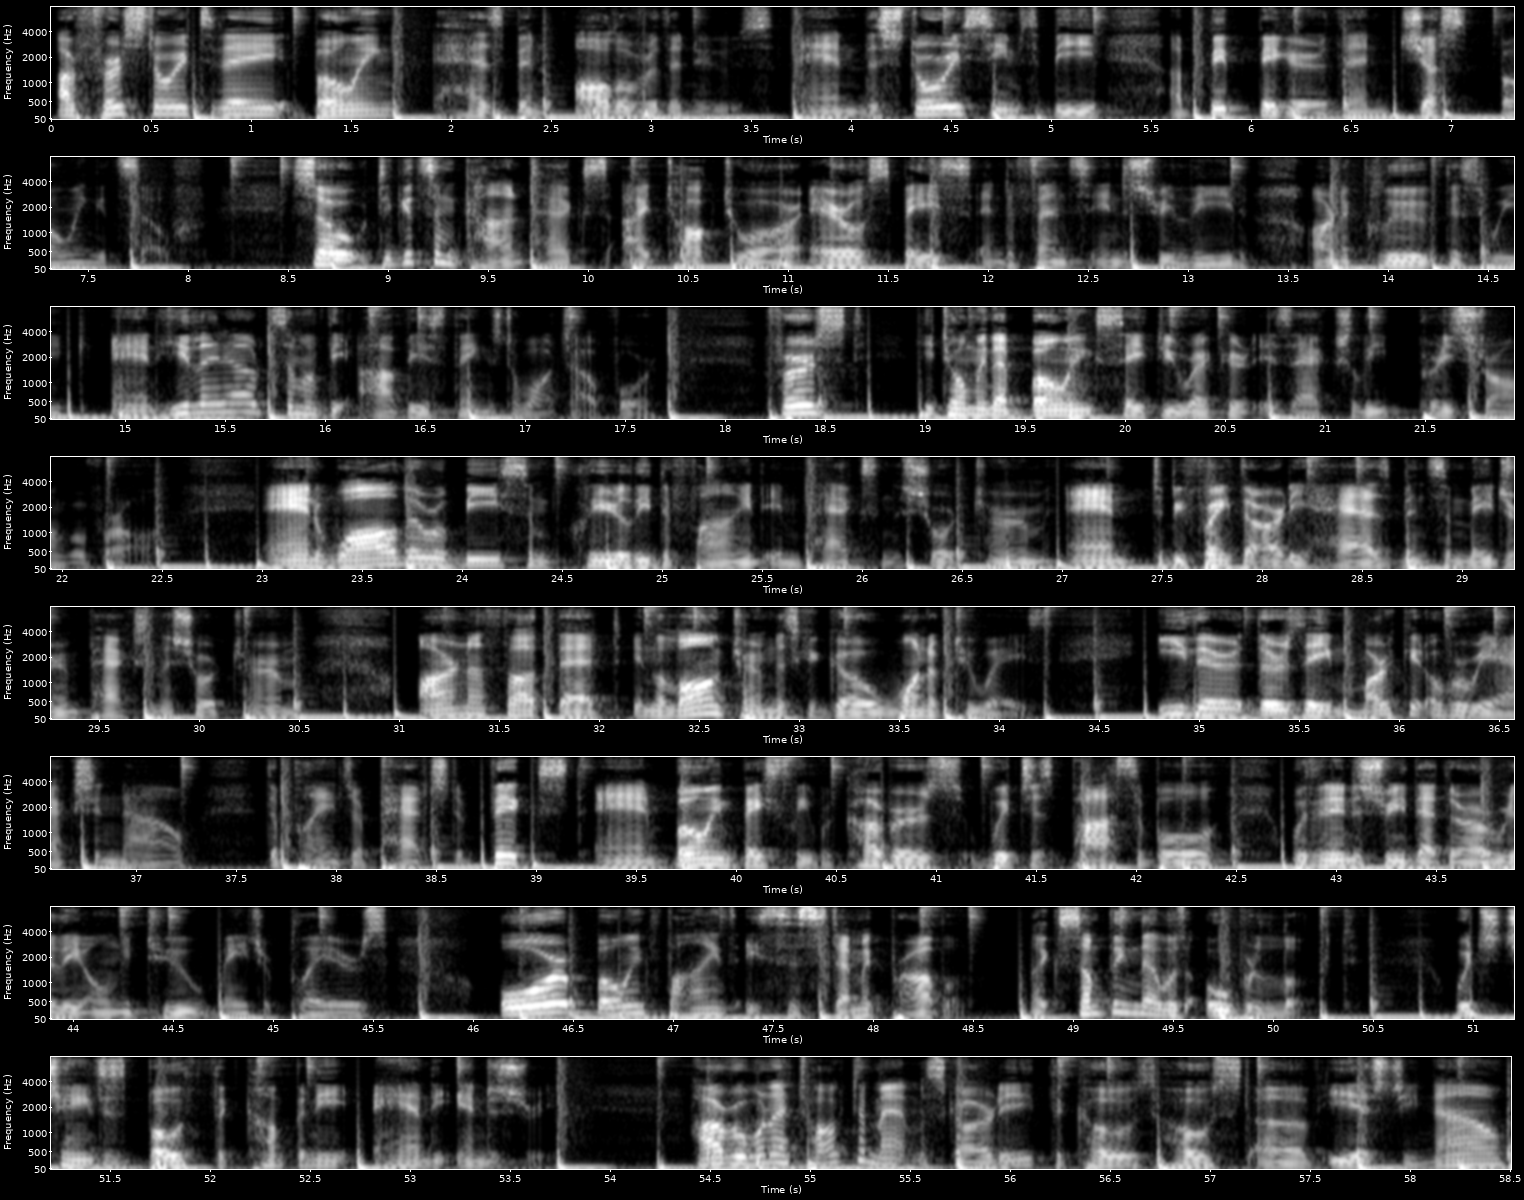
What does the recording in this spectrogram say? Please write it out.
Our first story today Boeing has been all over the news, and the story seems to be a bit bigger than just Boeing itself. So, to get some context, I talked to our aerospace and defense industry lead, Arna Klug, this week, and he laid out some of the obvious things to watch out for. First, he told me that Boeing's safety record is actually pretty strong overall. And while there will be some clearly defined impacts in the short term, and to be frank, there already has been some major impacts in the short term, Arna thought that in the long term, this could go one of two ways. Either there's a market overreaction now, the planes are patched and fixed, and Boeing basically recovers, which is possible with an industry that there are really only two major players, or Boeing finds a systemic problem, like something that was overlooked which changes both the company and the industry. However, when I talked to Matt Moscardi, the co host of ESG Now,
